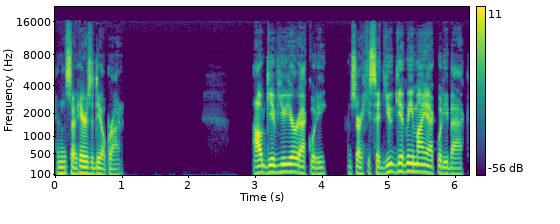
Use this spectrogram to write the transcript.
And he said, here's the deal, Brian. I'll give you your equity. I'm sorry. He said, you give me my equity back.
